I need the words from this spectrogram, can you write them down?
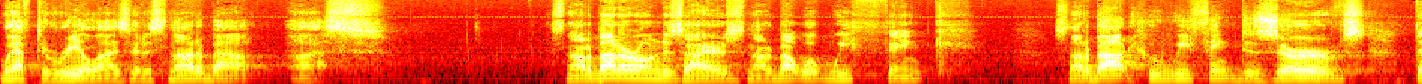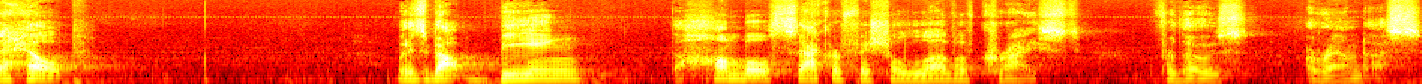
We have to realize that it's not about us. It's not about our own desires. It's not about what we think. It's not about who we think deserves the help. But it's about being the humble, sacrificial love of Christ for those around us.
